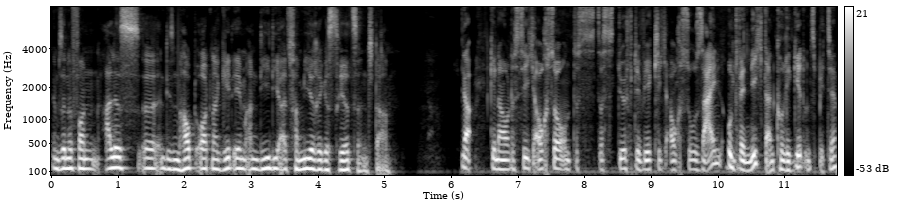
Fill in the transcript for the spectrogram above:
im Sinne von alles äh, in diesem Hauptordner geht eben an die, die als Familie registriert sind da. Ja, genau, das sehe ich auch so und das, das dürfte wirklich auch so sein. Und wenn nicht, dann korrigiert uns bitte.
